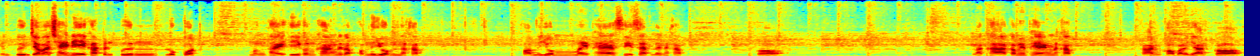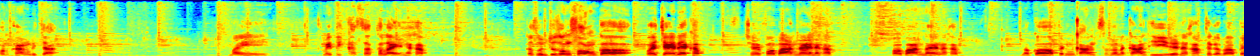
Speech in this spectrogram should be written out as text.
เป็นปืนจะว่าใช้ดีครับ เป็นปืนลูกกดเมืองไทยที่ค่อนข้างได้รับความนิยมนะครับ ความนิยมไม่แพ้ซีซเลยนะครับ ก็ ราคาก็ไม่แพงนะครับ การขอใบอนุญาตก็ค่อนข้างที่จะ ไม่ไม่ติดขัดสักเท่าไหร่นะครับ กระสุนจุดสองสองก็ไว้ใจได้ครับ ใช้ฟ้าบ้านได้นะครับฟ้าบ้านได้นะครับ แล้วก็เป็นการสถานการณ์ที่ดีด้วยนะครับ ถ้าเกิดว่าไป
